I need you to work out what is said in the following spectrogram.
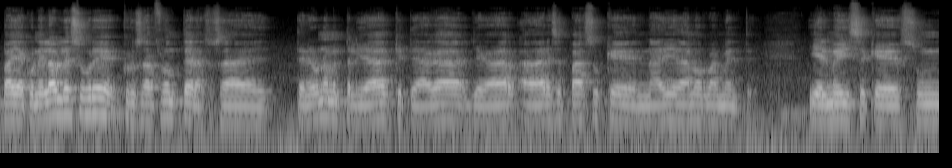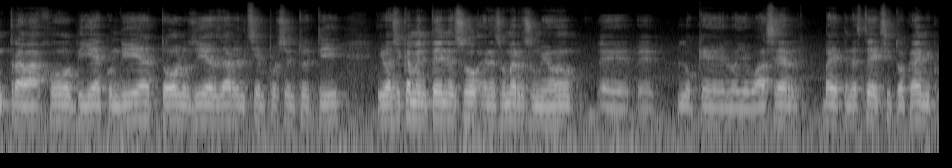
vaya, con él hablé sobre cruzar fronteras, o sea, tener una mentalidad que te haga llegar a dar ese paso que nadie da normalmente. Y él me dice que es un trabajo día con día, todos los días dar el 100% de ti. Y básicamente en eso, en eso me resumió eh, eh, lo que lo llevó a hacer, vaya, tener este éxito académico.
